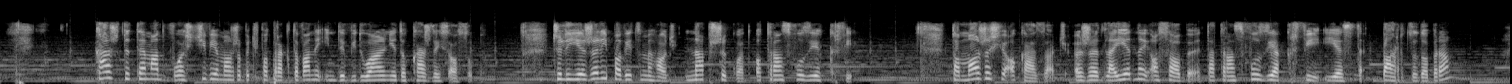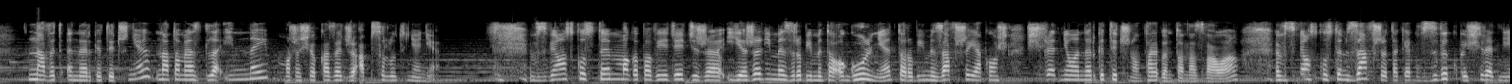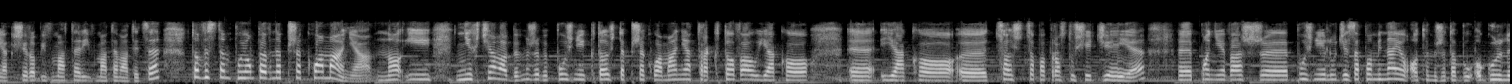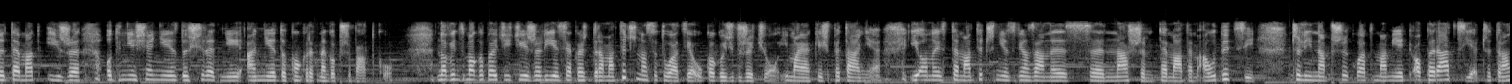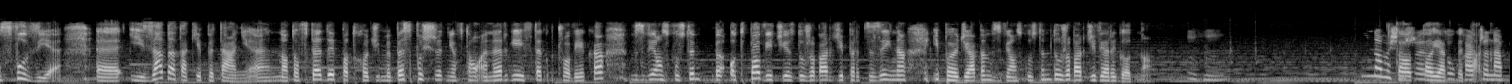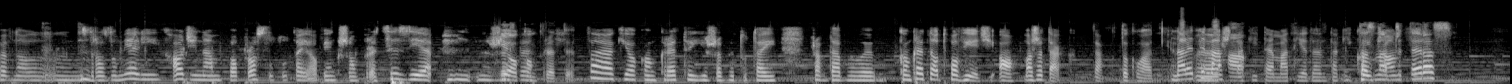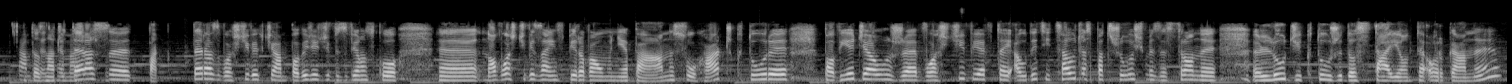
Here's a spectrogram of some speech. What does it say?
każdy temat właściwie może być potraktowany indywidualnie do każdej z osób. Czyli jeżeli powiedzmy chodzi na przykład o transfuzję krwi, to może się okazać, że dla jednej osoby ta transfuzja krwi jest bardzo dobra, nawet energetycznie, natomiast dla innej może się okazać, że absolutnie nie. W związku z tym mogę powiedzieć, że jeżeli my zrobimy to ogólnie, to robimy zawsze jakąś średnią energetyczną, tak bym to nazwała. W związku z tym zawsze, tak jak w zwykłej średniej, jak się robi w materii, w matematyce, to występują pewne przekłamania. No i nie chciałabym, żeby później ktoś te przekłamania traktował jako, e, jako e, coś, co po prostu się dzieje, e, ponieważ później ludzie zapominają o tym, że to był ogólny temat i że odniesienie jest do średniej, a nie do konkretnego przypadku. No więc mogę powiedzieć, jeżeli jest jakaś dramatyczna sytuacja u kogoś w życiu i ma jakieś pytanie i ono jest tematycznie związane z naszym tematem audycji, czyli na przykład ma mieć operację czy transfuzję e, i zada takie pytanie, no to wtedy podchodzimy bezpośrednio w tą energię i w tego człowieka. W związku z tym odpowiedź jest dużo bardziej precyzyjna i powiedziałabym w związku z tym dużo bardziej wiarygodna. Mhm. No myślę, To- że to jakby słuchacze tak. na pewno mm, zrozumieli. Chodzi nam po prostu tutaj o większą precyzję, I żeby... o konkrety. Tak, i o konkrety i żeby tutaj, prawda, były konkretne odpowiedzi. O, może tak. Tak, dokładnie. No ale ty E, masz a- taki temat jeden, taki To znaczy teraz, to znaczy temat. teraz e, tak. Teraz właściwie chciałam powiedzieć w związku, e, no właściwie zainspirował mnie pan, słuchacz, który powiedział, że właściwie w tej audycji cały czas patrzyłyśmy ze strony ludzi, którzy dostają te organy,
